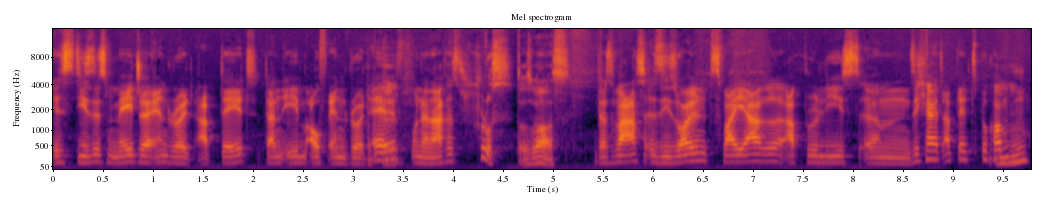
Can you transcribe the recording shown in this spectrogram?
ist dieses Major Android-Update dann eben auf Android 11 und danach ist Schluss. Das war's. Das war's. Sie sollen zwei Jahre ab Release ähm, Sicherheitsupdates bekommen.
